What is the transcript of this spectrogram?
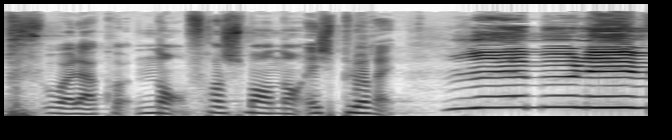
pff, voilà quoi. Non, franchement, non. Et je pleurais. J'aime les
